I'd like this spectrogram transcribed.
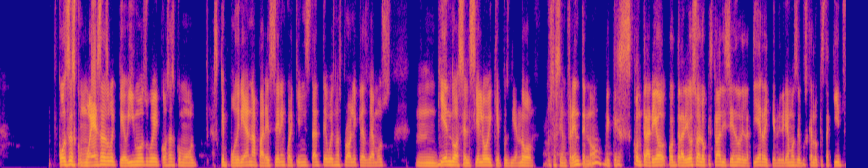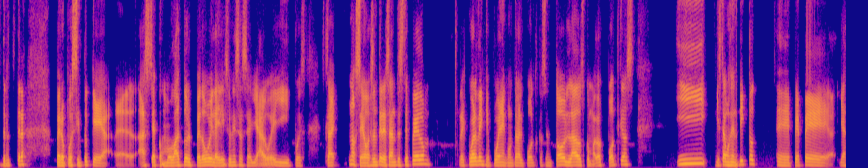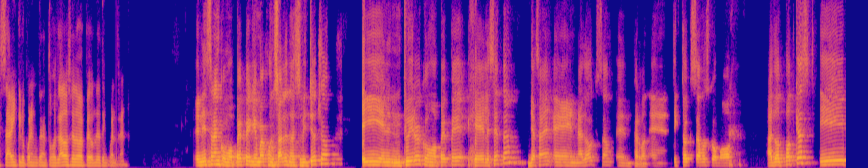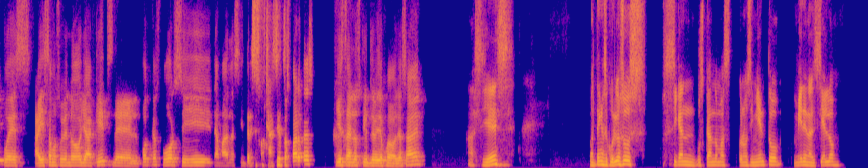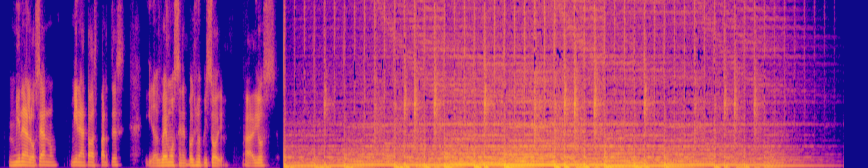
cosas como esas, güey, que vimos, güey, cosas como las que podrían aparecer en cualquier instante, güey, es más probable que las veamos mm, viendo hacia el cielo y que pues viendo pues hacia enfrente, ¿no? Que es contrario, contrarioso a lo que estaba diciendo de la Tierra y que deberíamos de buscar lo que está aquí, etcétera, etcétera. Pero pues siento que eh, hacia como va todo el pedo, güey, la dirección es hacia allá, güey, y pues está, no sé, es interesante este pedo. Recuerden que pueden encontrar el podcast en todos lados como Adoc Podcast. Y, estamos en TikTok. Eh, Pepe, ya saben que lo pueden encontrar en todos lados. Pepe, ¿dónde te encuentran? En Instagram como Pepe-González 928 y en Twitter como Pepe GLZ. Ya saben, en Adoc, en, perdón, en TikTok estamos como Adot Podcast y pues ahí estamos subiendo ya clips del podcast por si nada más les interesa escuchar ciertas partes y están los clips de videojuegos, ya saben. Así es. Manténganse curiosos, sigan buscando más conocimiento, miren al cielo, miren al océano, miren a todas partes y nos vemos en el próximo episodio. Adiós.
